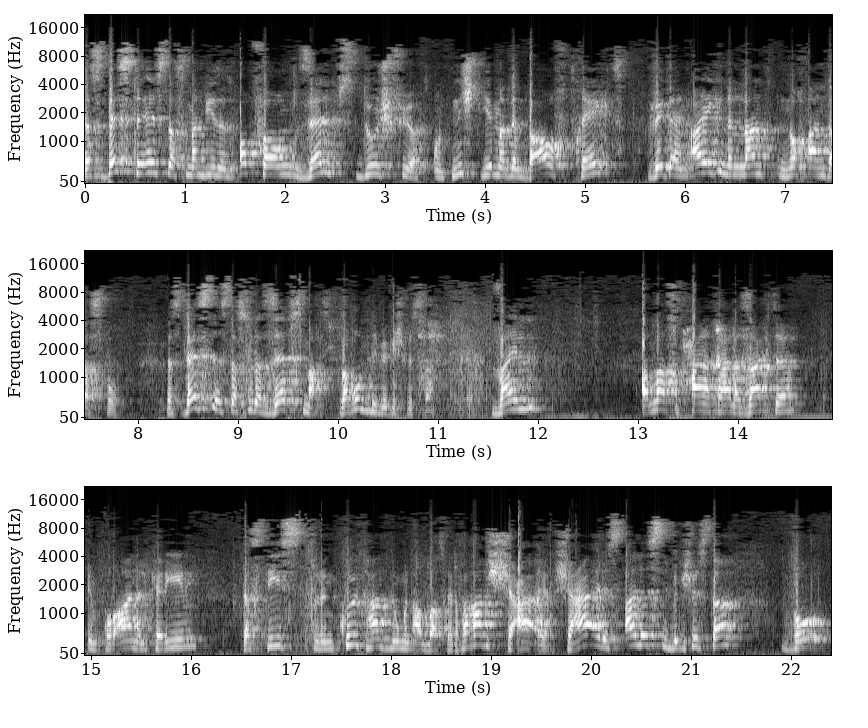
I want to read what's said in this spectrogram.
Das Beste ist, dass man diese Opferung selbst durchführt und nicht jemanden beauftragt, weder im eigenen Land noch anderswo. Das Beste ist, dass du das selbst machst. Warum, liebe Geschwister? Weil Allah subhanahu wa ta'ala sagte im Koran al-Karim, dass dies zu den Kulthandlungen Allahs gehört. Auf Arabisch Sha'air. Sha'air ist alles, liebe Geschwister, wo,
